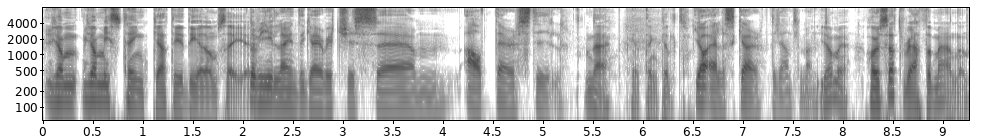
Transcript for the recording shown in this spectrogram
Jag, jag misstänker att det är det de säger De gillar inte Guy Ritchies ehm, out there-stil. Nej, helt enkelt Jag älskar The Gentleman. Jag med Har du sett Wrath of Mannen?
